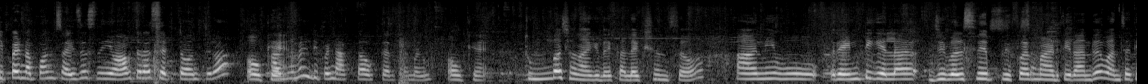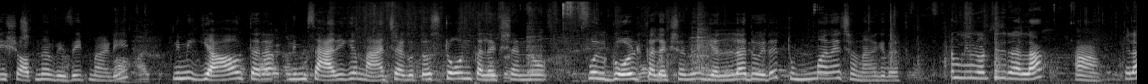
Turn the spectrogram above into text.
ಡಿಪೆಂಡ್ ಅಪಾನ್ ಸೈಜಸ್ ನೀವು ಯಾವ ತರ ಸೆಟ್ ತಗೊಂತೀರೋ ಓಕೆ ಅದ್ರ ಮೇಲೆ ಡಿಪೆಂಡ್ ಆಗ್ತಾ ಹೋಗ್ತಾ ಇರುತ್ತೆ ಮೇಡಮ್ ಓಕೆ ತುಂಬಾ ಚೆನ್ನಾಗಿದೆ ಕಲೆಕ್ಷನ್ಸು ನೀವು ರೆಂಟಿಗೆಲ್ಲ ಜ್ಯುವೆಲ್ಸ್ರಿ ಪ್ರಿಫರ್ ಮಾಡ್ತೀರಾ ಅಂದರೆ ಒಂದ್ಸತಿ ಶಾಪ್ನ ವಿಸಿಟ್ ಮಾಡಿ ನಿಮಗೆ ಯಾವ ಥರ ನಿಮ್ಮ ಸ್ಯಾರಿಗೆ ಮ್ಯಾಚ್ ಆಗುತ್ತೋ ಸ್ಟೋನ್ ಕಲೆಕ್ಷನ್ನು ಫುಲ್ ಗೋಲ್ಡ್ ಕಲೆಕ್ಷನ್ನು ಎಲ್ಲದು ಇದೆ. ತುಂಬಾ ಚೆನ್ನಾಗಿದೆ. ನೀವು ನೋಡ್ತಿದ್ದೀರಲ್ಲ? ಹಾಂ. ಎಲ್ಲ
